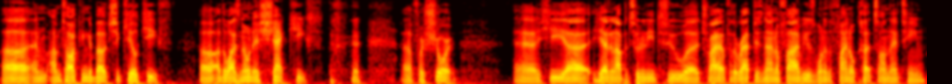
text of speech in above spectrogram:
uh, and I'm talking about Shaquille Keith, uh, otherwise known as Shaq Keith uh, for short. Uh, he he had an opportunity to try out for the Raptors 905. He was one of the final cuts on that team.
